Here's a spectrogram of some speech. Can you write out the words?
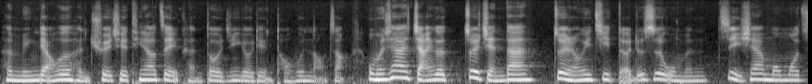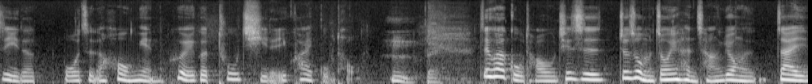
很明了或者很确切。听到这里，可能都已经有点头昏脑胀。我们现在讲一个最简单、最容易记得，就是我们自己现在摸摸自己的脖子的后面，会有一个凸起的一块骨头。嗯，对，这块骨头其实就是我们中医很常用的，在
